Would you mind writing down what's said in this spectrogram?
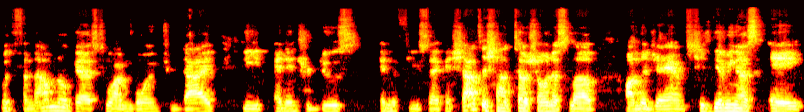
with a phenomenal guests who I'm going to dive deep and introduce in a few seconds. Shout out to Chantel showing us love on the jams. She's giving us a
